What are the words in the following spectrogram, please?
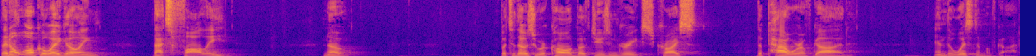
They don't walk away going, that's folly. No. But to those who are called, both Jews and Greeks, Christ, the power of God and the wisdom of God.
